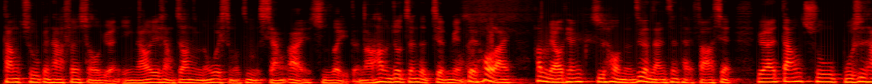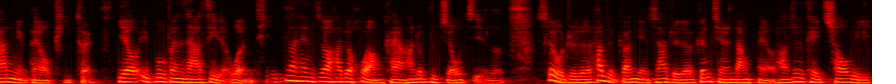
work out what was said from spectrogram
当初跟他分手的原因，然后也想知道你们为什么这么相爱之类的，然后他们就真的见面。所以后来他们聊天之后呢，这个男生才发现，原来当初不是他女朋友劈腿，也有一部分是他自己的问题。那天之后他就豁然开朗，他就不纠结了。所以我觉得他的观点是他觉得跟前任当朋友的话，就是可以抽离，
